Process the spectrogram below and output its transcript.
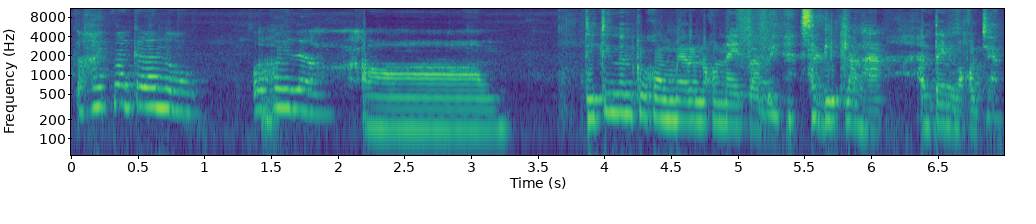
Kahit magkano, okay lang. Um, titingnan ko kung meron ako naitabi. Saglit lang ha. Antayin mo ako dyan.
